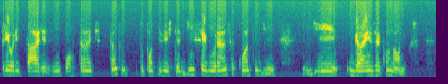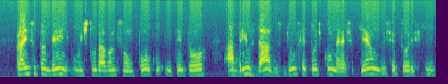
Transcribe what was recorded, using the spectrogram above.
prioritárias e importantes, tanto do ponto de vista de segurança quanto de, de ganhos econômicos. Para isso também o estudo avançou um pouco e tentou abrir os dados do setor de comércio, que é um dos setores que,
